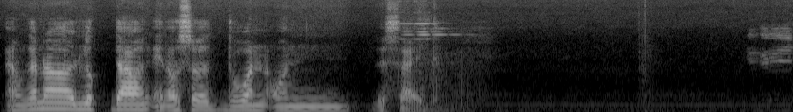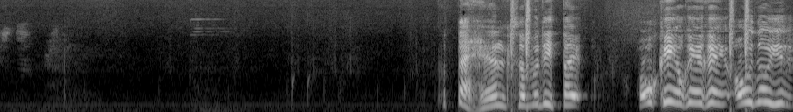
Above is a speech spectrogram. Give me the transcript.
I'm gonna look down and also the one on the side. What the hell? Somebody type. Okay, okay, okay. Oh no, you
